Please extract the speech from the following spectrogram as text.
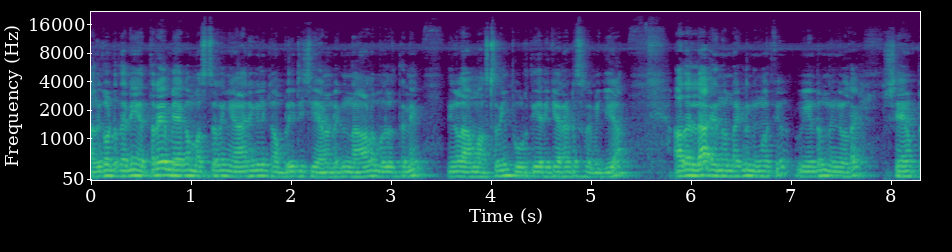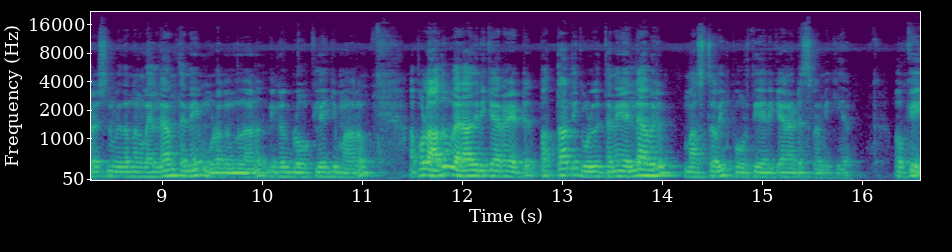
അതുകൊണ്ട് തന്നെ എത്രയും വേഗം മസ്റ്ററിങ് ആരെങ്കിലും കംപ്ലീറ്റ് ചെയ്യാനുണ്ടെങ്കിൽ നാളെ മുതൽ തന്നെ നിങ്ങൾ ആ മസ്റ്ററിങ് പൂർത്തീകരിക്കാനായിട്ട് ശ്രമിക്കുക. അതല്ല എന്നുണ്ടെങ്കിൽ നിങ്ങൾക്ക് വീണ്ടും നിങ്ങളുടെ ക്ഷേമ പെൻഷൻ വിതരണങ്ങളെല്ലാം തന്നെ മുടങ്ങുന്നതാണ്. നിങ്ങൾ ബ്ലോക്കിലേക്ക് മാറും. അപ്പോൾ അത് വരാതിരിക്കാനായിട്ട് പത്താം തീയതിക്കുള്ളിൽ തന്നെ എല്ലാവരും മസ്റ്ററിംഗ് പൂർത്തീകരിക്കാനായിട്ട് ശ്രമിക്കുക. ഓക്കെ?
